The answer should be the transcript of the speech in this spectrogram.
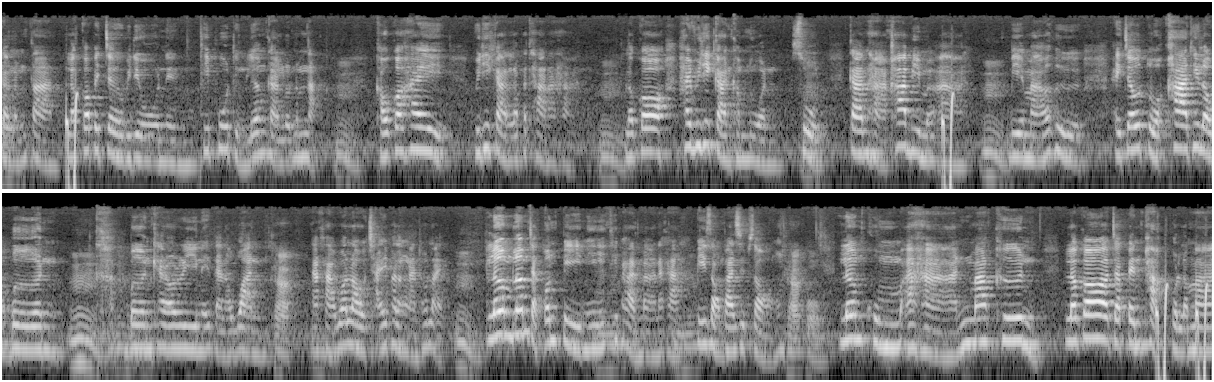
กับเออน้ำตาล แล้วก็ไปเจอวิดีโอหนึ่งที่พูดถึงเรื่องการลดน้ำหนักอืมเขาก็ให้วิธีการรับประทานอาหารอืม แล้วก็ให้วิธีการคำนวณสูตรการหาค่า BMR อืม BMR ก็คือไอ้เจ้าตัวค่าที่เราเบิร์นอืมเบิร์นแคลอรี่ในแต่ละวันครับนะคะว่าเราใช้พลังงานเท่าไหร่อืมเริ่มเริ่มจากต้นปีนี้อืมที่ผ่านมานะคะอืมปี 2012ครับผมเริ่มคุมอาหารมากขึ้น แล้วก็จะเป็นผักผลไม้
